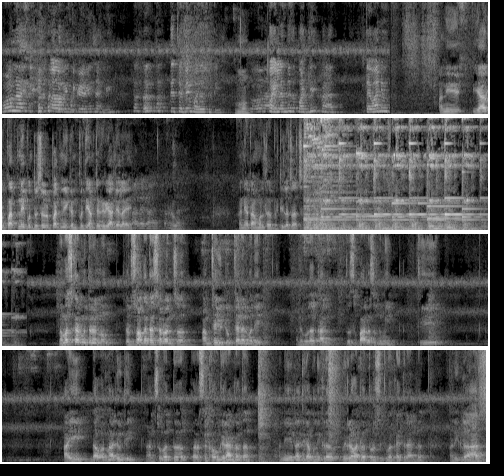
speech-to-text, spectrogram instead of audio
हो नाही तिकडे नाही झाली त्याच्यात मदत होती. मग? पहिल्यांदाच पडली पण आज- तेव्हा नाही. आणि या रूपात नाही पण दुसऱ्या रूपात नाही गणपती आमच्या घरी आलेला आहे. आलेला आहे खरंच हो. आहे. आणि आता आम्हाला तर भेटीला जायचं नमस्कार मित्रांनो. तर स्वागत आहे सर्वांचं आमच्या यूट्यूब चॅनलमध्ये आणि बघा काल जसं पाहिलं असेल तुम्ही की आई गावावरून आली होती आणि सोबत बराचसा खाऊ वगैरे आणला होता. आणि राधिका पण इकडं वेगळं वाटलं थोडंसं किंवा काहीतरी आणलं. आणि इकडं आज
